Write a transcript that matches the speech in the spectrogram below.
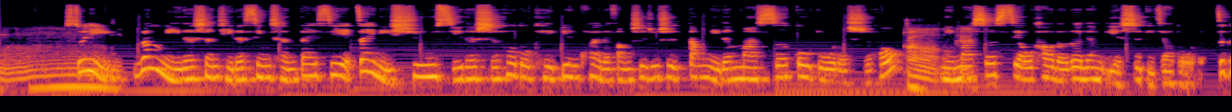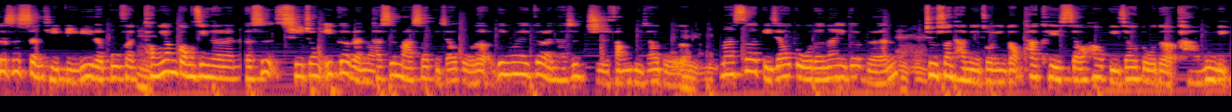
嗯，所以让你的身体的新陈代谢在你休息的时候都可以变快的方式，就是当你的 muscle 够多的时候，啊，你 muscle 消耗的热量也是比较多的。这个是身体比例的部分。同样公斤的人，可是其中一个人他是 muscle 比较多的，另外一个人他是脂肪比较多的。muscle 比较多的那一个人，就算他没有做运动，他可以消耗比较多的卡路里。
